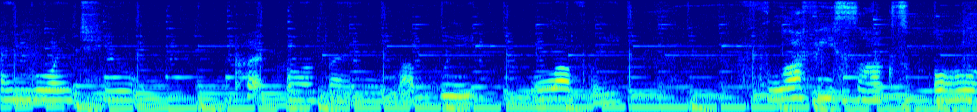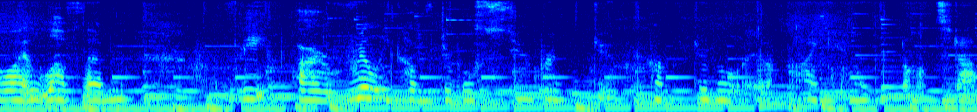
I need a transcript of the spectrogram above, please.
I'm going to put on my lovely, lovely fluffy socks. Oh, I love them. They are really comfortable, super comfortable, and I cannot stop.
